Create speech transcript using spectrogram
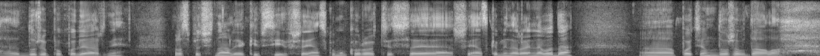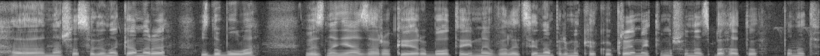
е, дуже популярні. Розпочинали, як і всі в Шаянському курорті, це Шаянська мінеральна вода. Е, Потім дуже вдало наша соляна камера здобула визнання за роки роботи, і ми ввели цей напрямок як окремий, тому що у нас багато понад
